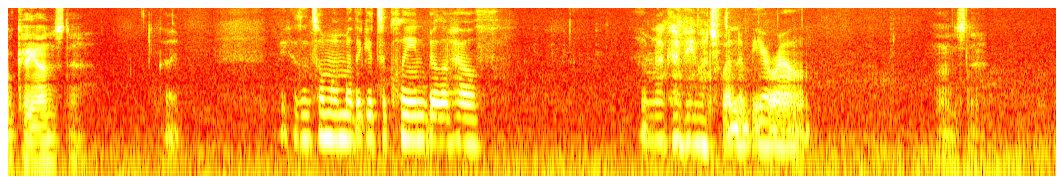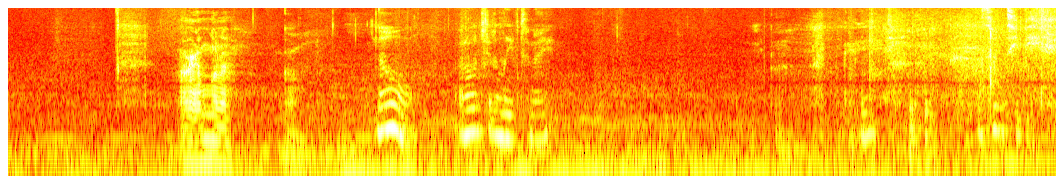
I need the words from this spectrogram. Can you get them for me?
It's okay, I understand. Good. Because until my mother gets a clean bill of health, I'm not gonna be much fun to be around. I understand. All right, I'm gonna go. No, I don't want you to leave tonight. Okay. Let's on TV.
